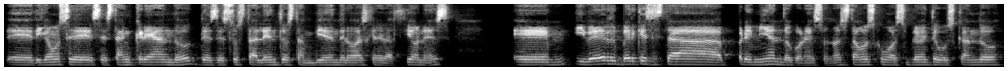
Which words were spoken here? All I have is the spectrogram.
eh, digamos, se, están creando desde estos talentos también de nuevas generaciones eh, y ver, ver que se está premiando con eso, ¿no? Estamos como simplemente buscando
